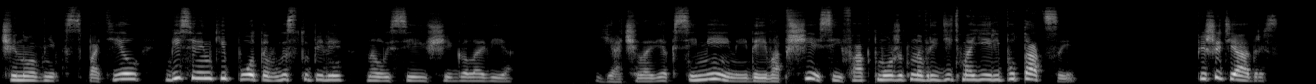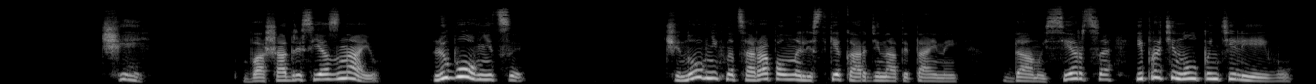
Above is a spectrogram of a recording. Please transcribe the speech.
Чиновник вспотел, бисеринки пота выступили на лысеющей голове. Я человек семейный, да и вообще сей факт может навредить моей репутации. Пишите адрес. Чей? Ваш адрес я знаю. Любовницы. Чиновник нацарапал на листке координаты тайной дамы сердца и протянул Пантелееву.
